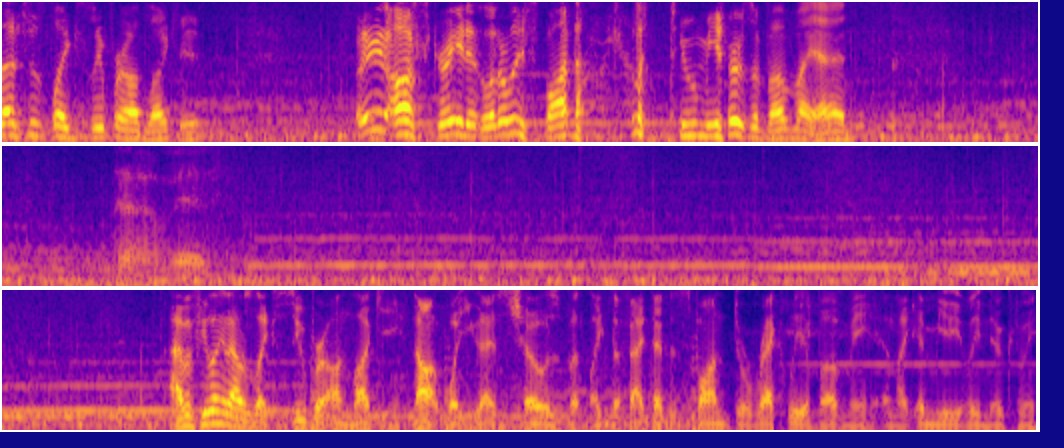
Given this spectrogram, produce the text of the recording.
On to you, or is that just like super unlucky? What do you mean off screen? It literally spawned like, like two meters above my head. Oh man. I have a feeling that was like super unlucky. Not what you guys chose, but like the fact that it spawned directly above me and like immediately nuked me.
